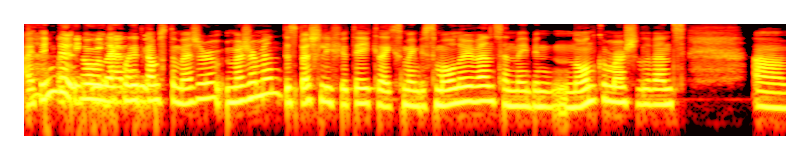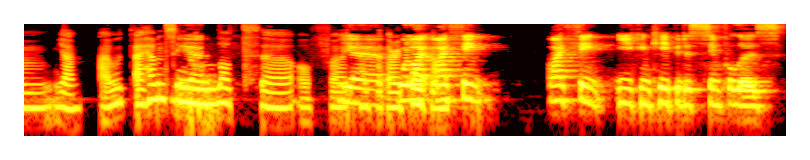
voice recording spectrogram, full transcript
I think that I think no, like have, when it comes to measure measurement, especially if you take like maybe smaller events and maybe non-commercial events, um, yeah, I would. I haven't seen yeah. a lot uh, of uh, yeah. well, I, I, think I think you can keep it as simple as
